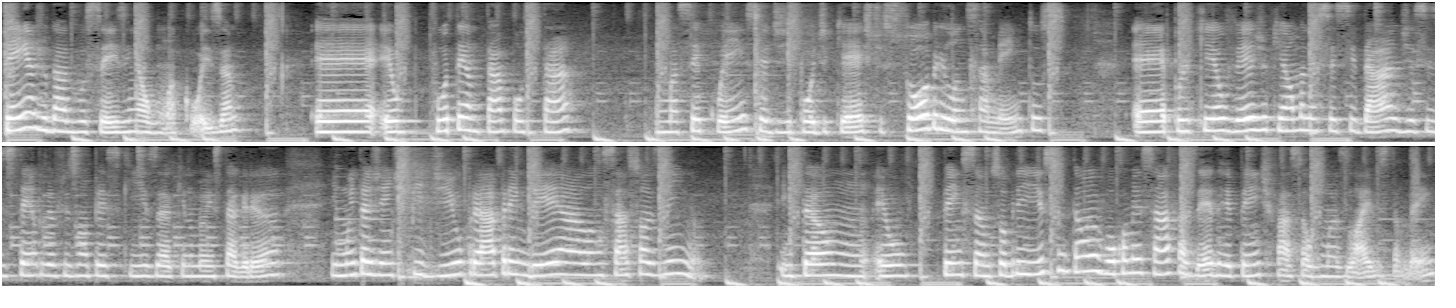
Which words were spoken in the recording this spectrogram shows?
tenha ajudado vocês em alguma coisa. É, eu vou tentar postar uma sequência de podcasts sobre lançamentos, é, porque eu vejo que há uma necessidade. Esses tempos eu fiz uma pesquisa aqui no meu Instagram e muita gente pediu para aprender a lançar sozinho. Então, eu pensando sobre isso, então eu vou começar a fazer, de repente faço algumas lives também.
